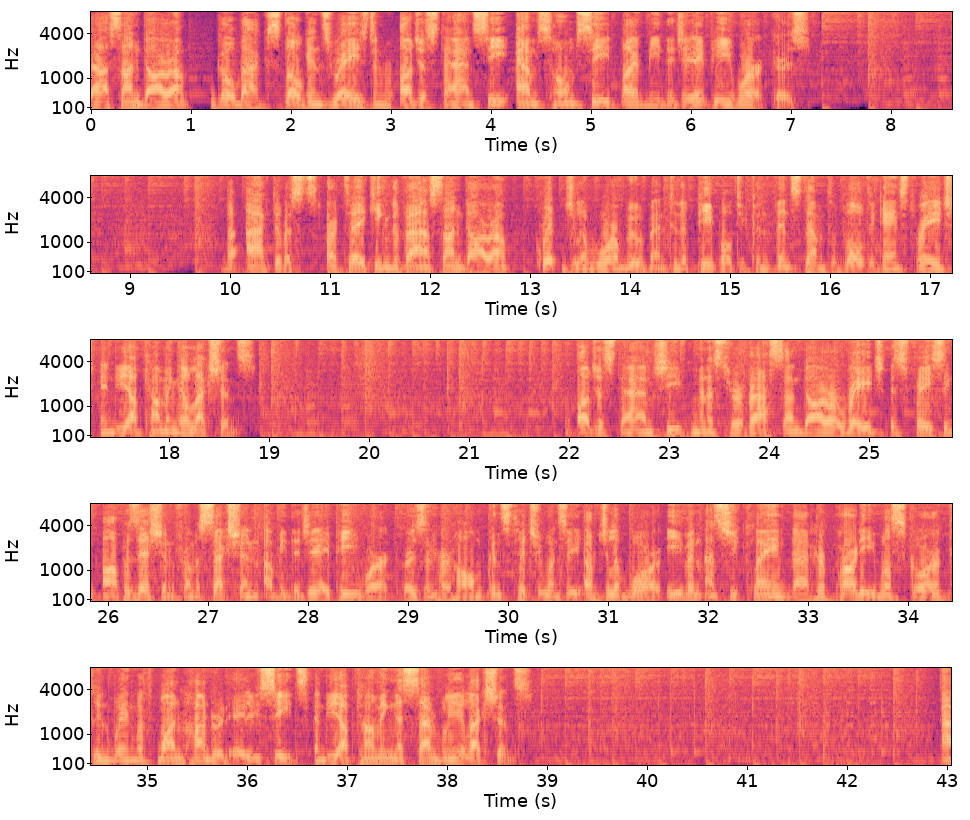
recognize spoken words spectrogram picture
Vasundhara, Go Back slogans raised in Rajasthan CM's home seat by BJP workers. The activists are taking the Vasundhara, Quit Jhalawar movement to the people to convince them to vote against Raje in the upcoming elections. Rajasthan Chief Minister Vasundhara Raje is facing opposition from a section of the JP workers in her home constituency of Jhalawar even as she claimed that her party will score a clean win with 180 seats in the upcoming assembly elections.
